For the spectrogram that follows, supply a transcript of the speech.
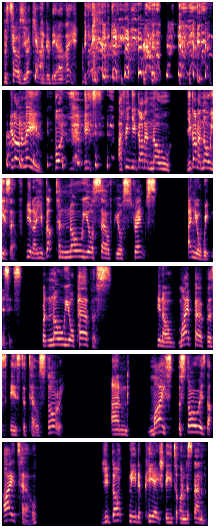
Which tells you I can't do DIY. you know what I mean? But it's I think you gotta know you gotta know yourself. You know, you've got to know yourself, your strengths and your weaknesses but know your purpose. You know, my purpose is to tell story. And my the stories that I tell, you don't need a PhD to understand them.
